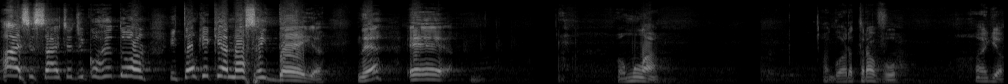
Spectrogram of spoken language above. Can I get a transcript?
Ah, esse site é de corredor. Então, o que é a nossa ideia? Né? É... Vamos lá. Agora travou. Aqui, ó.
